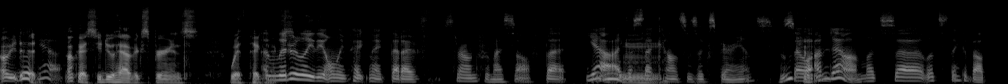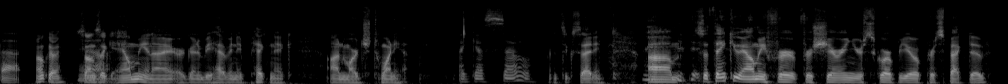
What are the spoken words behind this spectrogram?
Oh, you did? Yeah. Okay, so you do have experience with Uh, picnics. Literally the only picnic that I've thrown for myself, but yeah, I guess that Mm. counts as experience. So I'm down. Let's uh let's think about that. Okay, sounds Yeah. like Almy and I are going to be having a picnic on March 20th. I guess so. It's exciting. Um, so thank you, Almy, for, for sharing your Scorpio perspective.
